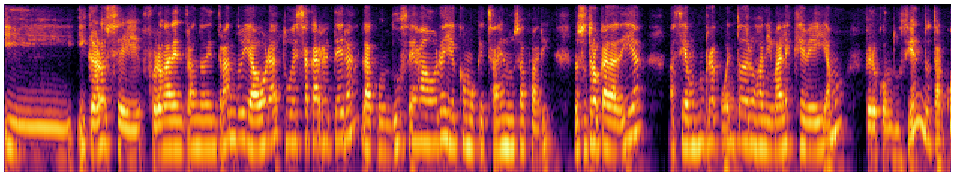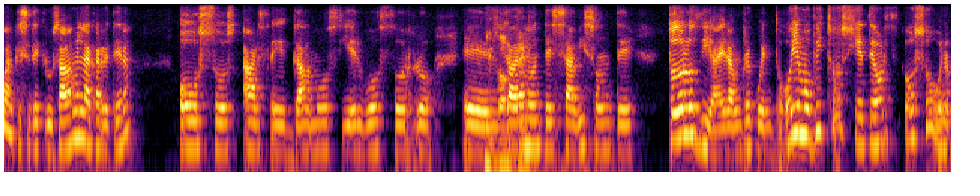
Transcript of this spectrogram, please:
Y, claro, se fueron adentrando, adentrando y ahora tú esa carretera la conduces ahora y es como que estás en un safari. Nosotros cada día hacíamos un recuento de los animales que veíamos, pero conduciendo tal cual, que se te cruzaban en la carretera. Osos, arces, gamos, ciervos, zorros, eh, cabra montesa, bisonte. Todos los días era un recuento. Hoy hemos visto siete osos. Bueno,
